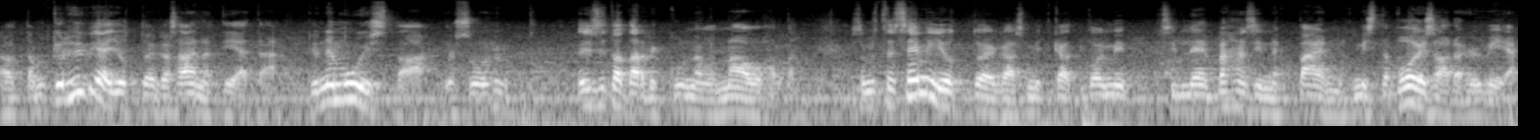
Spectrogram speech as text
Mutta kyllä hyviä juttuja kanssa aina tietää. Kyllä ne muistaa, jos on, ei sitä tarvitse kuunnella nauhalta. Semmoisten semijuttujen kanssa, mitkä toimii silleen vähän sinne päin, mutta mistä voi saada hyviä,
